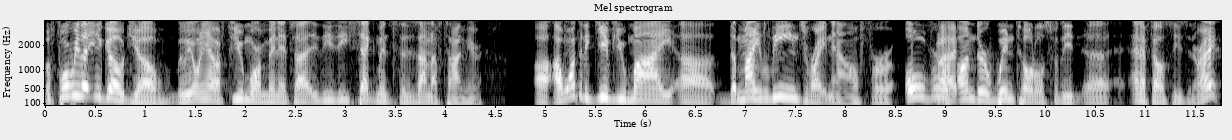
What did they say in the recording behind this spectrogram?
Before we let you go, Joe, we only have a few more minutes. Uh, these, these segments, there's not enough time here. Uh, I wanted to give you my uh, the my leans right now for over Go under win totals for the uh, NFL season. All right,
